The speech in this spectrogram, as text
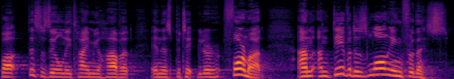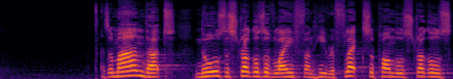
but this is the only time you'll have it in this particular format. And, and David is longing for this. As a man that knows the struggles of life and he reflects upon those struggles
